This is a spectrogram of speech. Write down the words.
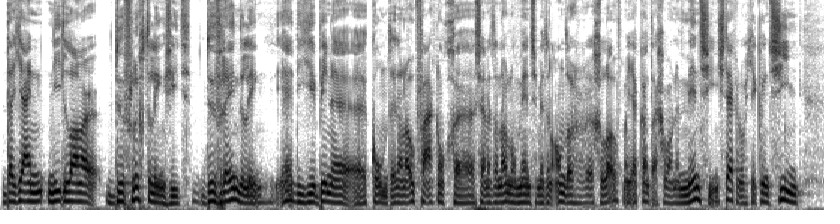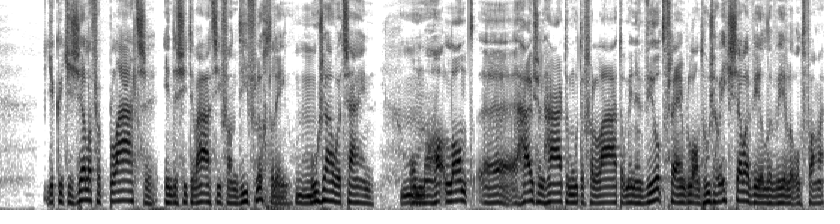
dat jij niet langer de vluchteling ziet, de vreemdeling hè, die hier binnen eh, komt. En dan ook vaak nog eh, zijn het dan ook nog mensen met een ander eh, geloof. Maar jij kunt daar gewoon een mens zien. Sterker nog, je kunt zien, je kunt jezelf verplaatsen in de situatie van die vluchteling. Hoe zou het zijn om ha- land, eh, huis en haar te moeten verlaten, om in een wild vreemd land, hoe zou ik zelf willen, willen ontvangen?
